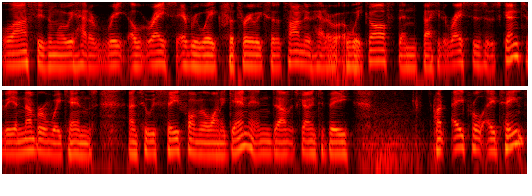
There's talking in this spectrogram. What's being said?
last season where we had a, re- a, race every week for three weeks at a time. Then we had a, a, week off, then back into races. It was going to be a number of weekends until we see Formula One again, and um, it's going to be on April 18th.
